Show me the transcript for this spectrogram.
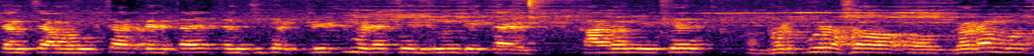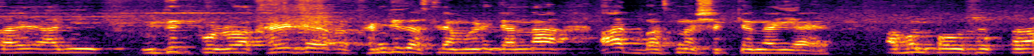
त्यांचा उपचार देत आहेत. त्यांची जे ट्रीटमेंट आहे ते लिहून देत आहेत. कारण इथे भरपूर असं गरम होत आहे आणि विद्युत पुरवठा खंडित खंडित असल्यामुळे त्यांना आत बसणं शक्य नाही आहे. आपण पाहू शकता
